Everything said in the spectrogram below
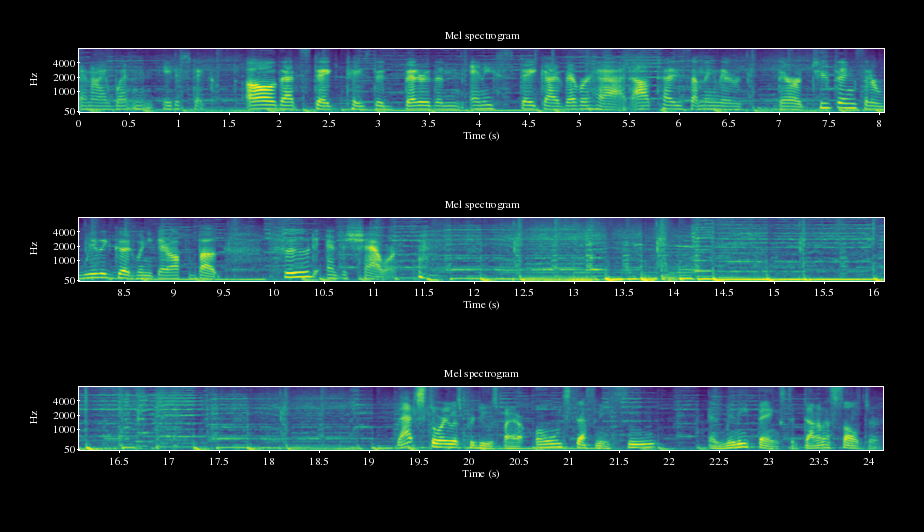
and I went and ate a steak. Oh, that steak tasted better than any steak I've ever had. I'll tell you something there there are two things that are really good when you get off a boat. Food and a shower. That story was produced by our own Stephanie Foo, and many thanks to Donna Salter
